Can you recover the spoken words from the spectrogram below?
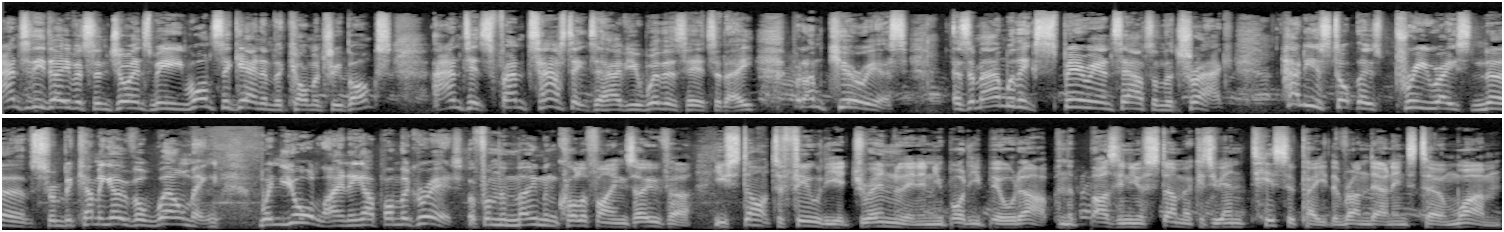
Anthony Davidson joins me once again in the commentary box, and it's fantastic to have you with us here today. But I'm curious, as a man with experience out on the track, how do you stop those pre race nerves from becoming overwhelming when you're lining up on the grid? From the moment qualifying's over, you start to feel the adrenaline in your body build up and the buzz in your stomach as you anticipate the run down into turn one.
